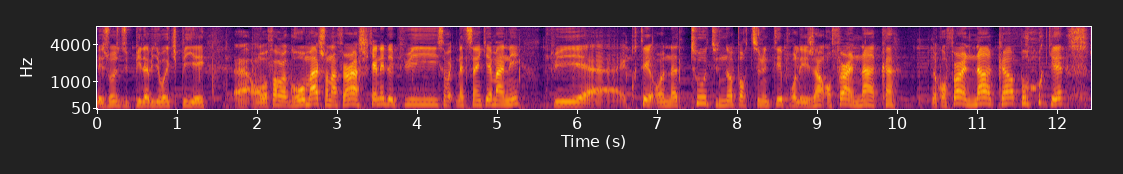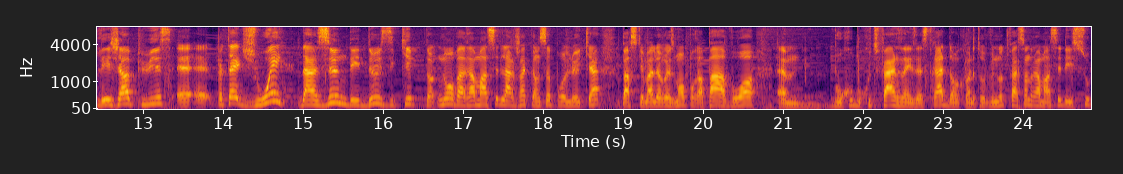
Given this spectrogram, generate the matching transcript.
les joueuses du PWHPA. Euh, on va faire un gros match, on en fait un à chaque année depuis, ça va être notre cinquième année. Puis, écoutez, on a toute une opportunité pour les gens. On fait un encan. Donc, on fait un encan pour que les gens puissent euh, euh, peut-être jouer dans une des deux équipes. Donc, nous, on va ramasser de l'argent comme ça pour le camp parce que malheureusement, on ne pourra pas avoir euh, beaucoup, beaucoup de fans dans les estrades. Donc, on a trouvé une autre façon de ramasser des sous.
